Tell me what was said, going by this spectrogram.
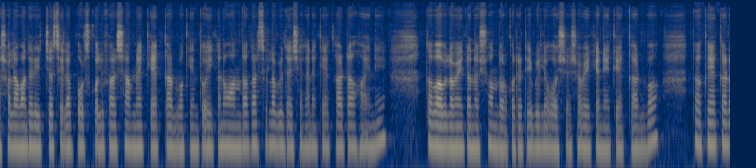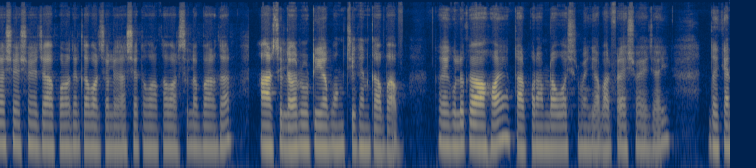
আসলে আমাদের ইচ্ছা ছিল পোর্টস কলিফার সামনে কেক কাটবো, কিন্তু এখানে অন্ধকার ছিল, বিদায় সেখানে কেক কাটা হয়নি। তো ভাবলাম এখানে সুন্দর করে টেবিলে বসে সবাইকে নিয়ে কেক কাটবো। তো কেক কাটা শেষ হয়ে যাওয়ার পর ওদের খাবার চলে আসে। তো ওর খাবার ছিল বার্গার, আর ছিল রুটি এবং চিকেন কাবাব। তো এগুলো খাওয়া হয়, তারপর আমরা ওয়াশরুমে গিয়ে আবার ফ্রেশ হয়ে যাই। দেখেন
